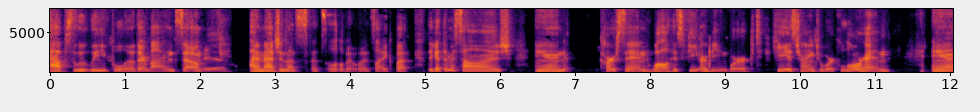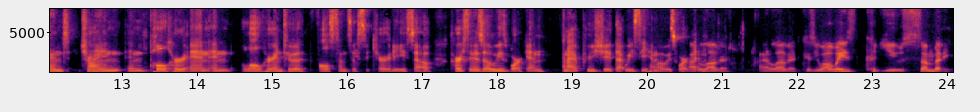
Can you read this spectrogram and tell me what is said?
absolutely blow their mind. So Yeah. I imagine that's that's a little bit what it's like. But they get their massage, and Carson, while his feet are being worked, he is trying to work Lauren and try and, and pull her in and lull her into a false sense of security. So Carson is always working, and I appreciate that we see him always working. I love it. I love it because you always could use somebody.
